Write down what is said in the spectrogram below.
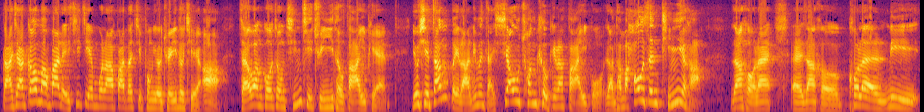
大家赶忙把那期节目呢发到其朋友圈里头去啊，再往各种亲戚群里头发一遍。有些长辈啦，你们在小窗口给他发一个，让他们好生听一下。然后呢，哎，然后可能你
